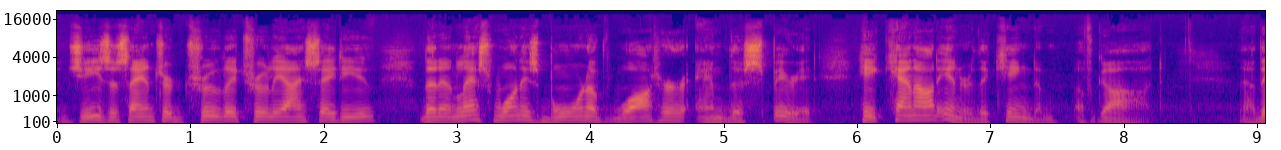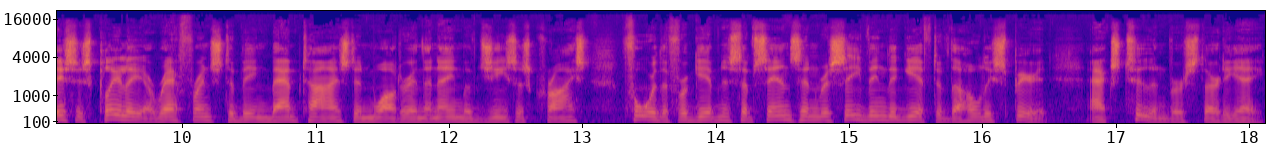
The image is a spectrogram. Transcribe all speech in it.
And Jesus answered, Truly, truly, I say to you, that unless one is born of water and the Spirit, he cannot enter the kingdom of God. Now, this is clearly a reference to being baptized in water in the name of Jesus Christ for the forgiveness of sins and receiving the gift of the Holy Spirit. Acts 2 and verse 38.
